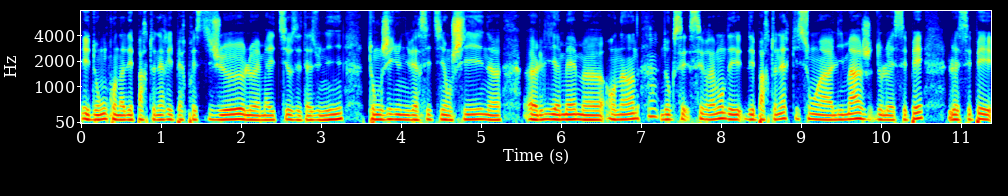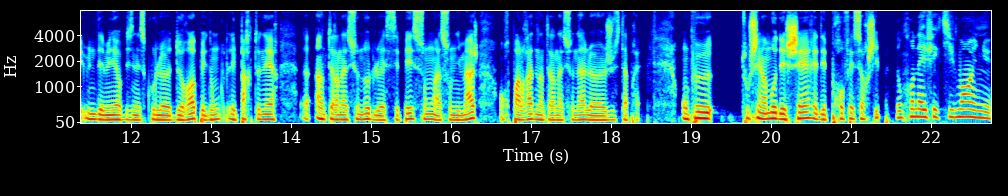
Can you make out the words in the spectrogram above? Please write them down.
Et donc on a des partenaires hyper prestigieux, le MIT aux États-Unis, Tongji University en Chine, euh, euh, l'IMM euh, en Inde. Mm. Donc c'est vraiment des, partenaires qui sont à l'image de l'ESCP. L'ESCP est une des meilleures business schools d'Europe et donc les partenaires internationaux de l'ESCP sont à son image. On reparlera de l'international juste après. On peut toucher un mot des chaires et des professorships? Donc on a effectivement une,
